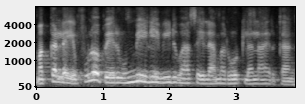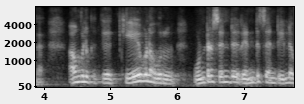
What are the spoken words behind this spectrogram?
மக்களில் எவ்வளோ பேர் உண்மையிலேயே வீடு வாசம் இல்லாமல் ரோட்லலாம் இருக்காங்க. அவங்களுக்கு கே கேவலம் ஒரு ஒன்றரை சென்ட் ரெண்டு சென்ட் இல்லை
